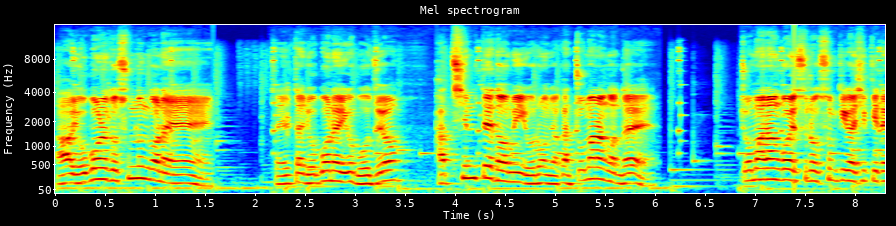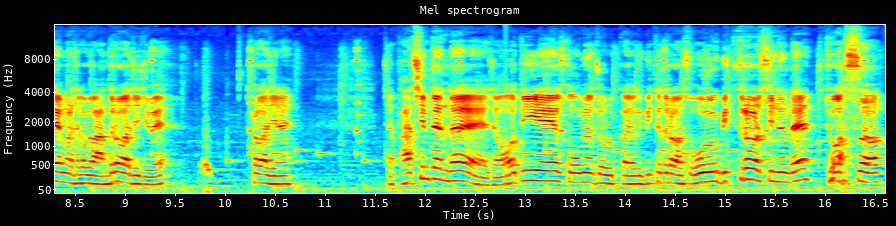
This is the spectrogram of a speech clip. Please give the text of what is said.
아 요번에도 숨는 거네. 자 일단 요번에 이거 뭐죠? 받침대 더미 요런 약간 쪼만한 건데. 쪼만한 거일수록 숨기가 쉽기 때문에 잠깐 왜안 들어가지지 왜? 들어가지네. 자 받침대인데 자 어디에 놓으면 좋을까? 여기 밑에 들어가서 오 여기 밑에 들어갈 수 있는데? 좋았어.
